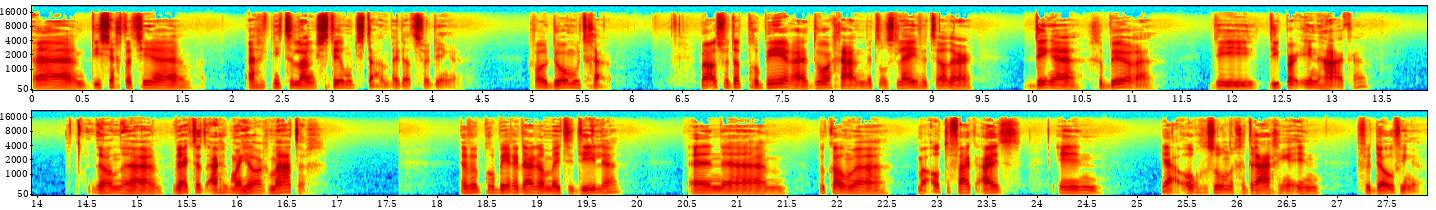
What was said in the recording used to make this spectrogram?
uh, die zegt dat je uh, eigenlijk niet te lang stil moet staan bij dat soort dingen. Gewoon door moet gaan. Maar als we dat proberen, doorgaan met ons leven, terwijl er dingen gebeuren die dieper inhaken, dan uh, werkt het eigenlijk maar heel erg matig. We proberen daar dan mee te dealen. En ehm, we komen maar al te vaak uit in ja, ongezonde gedragingen, in verdovingen.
